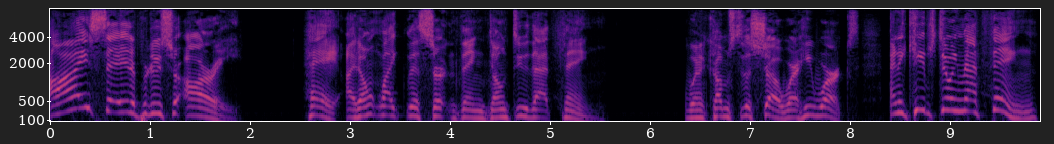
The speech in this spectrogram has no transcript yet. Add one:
I say to producer Ari, "Hey, I don't like this certain thing. Don't do that thing," when it comes to the show where he works, and he keeps doing that thing,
